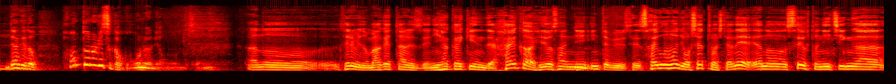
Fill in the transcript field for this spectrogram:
だけど、本当のリスクはここのように思うんですよね。あの、テレビのマーケットアナリズで200回記念で、早川秀夫さんにインタビューして、最後の方におっしゃってましたよね。あの、政府と日銀が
